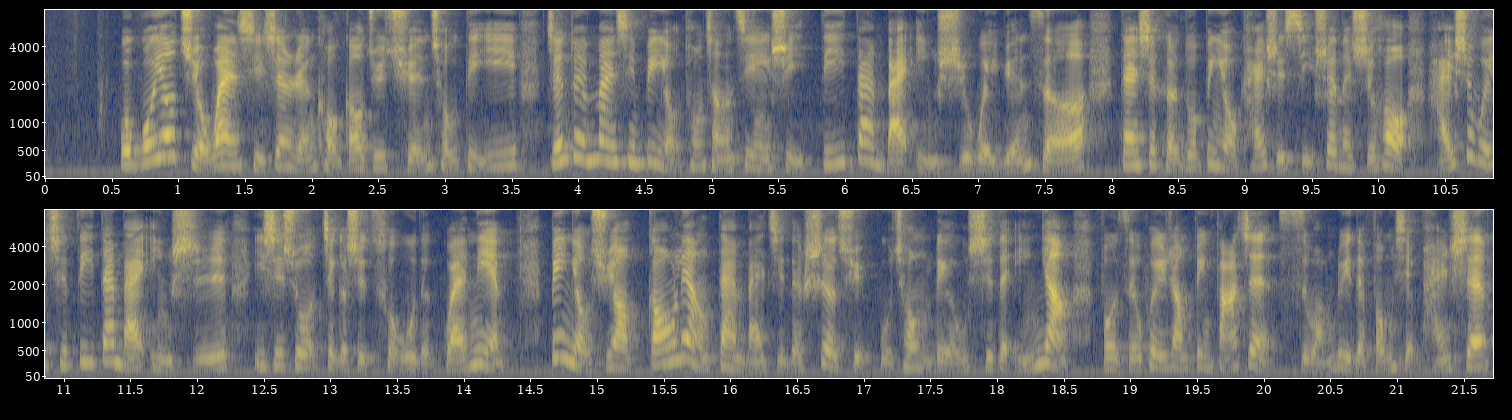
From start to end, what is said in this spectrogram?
我国有九万喜肾人口，高居全球第一。针对慢性病友，通常建议是以低蛋白饮食为原则。但是很多病友开始喜肾的时候，还是维持低蛋白饮食。医师说，这个是错误的观念。病友需要高量蛋白质的摄取，补充流失的营养，否则会让并发症、死亡率的风险攀升。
